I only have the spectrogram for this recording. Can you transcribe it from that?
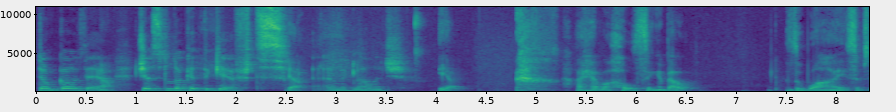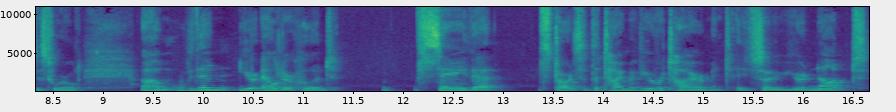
Don't go there. No. Just look at the gifts. Yeah. and acknowledge. Yeah. I have a whole thing about the whys of this world. Um, then your elderhood, say that starts at the time of your retirement. So you're not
